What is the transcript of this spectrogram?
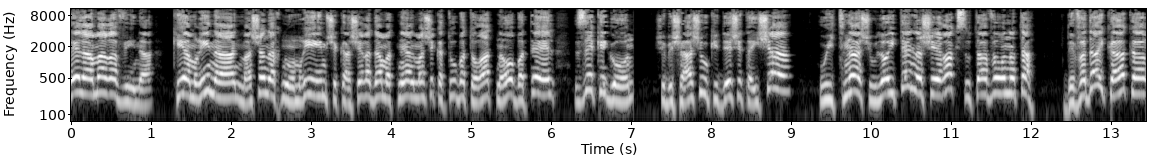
אלא אמר אבינה, כי אמרינן, מה שאנחנו אומרים, שכאשר אדם מתנה על מה שכתוב בתורה תנאו בטל, זה כגון, שבשעה שהוא קידש את האישה, הוא התנה שהוא לא ייתן לה שאירה כסותה ועונתה. דוודאי כעקר,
